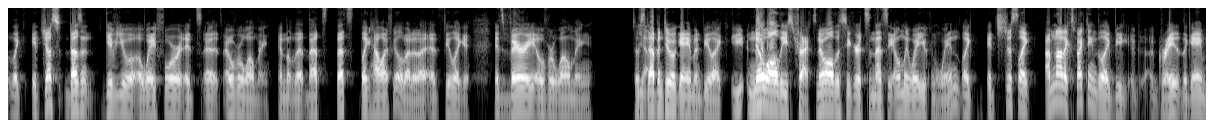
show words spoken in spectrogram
like it just doesn't give you a, way forward. It's uh, it's overwhelming, and that that's that's like how I feel about it. I, I feel like it, it's very overwhelming to Yeah. step into a game and be like, you know all these tracks, know all the secrets, and that's the only way you can win. Like it's just like I'm not expecting to like be uh, great at the game,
